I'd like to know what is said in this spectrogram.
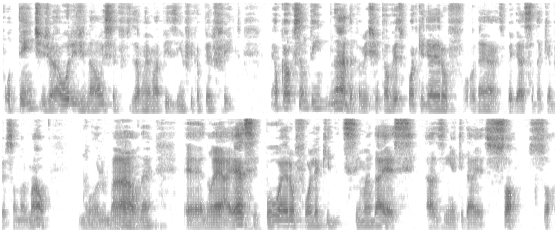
potente já original, e se fizer um remapzinho fica perfeito. É um carro que você não tem nada para mexer. Talvez por aquele aerofólio, né? Se pegar essa daqui a versão normal, normal, né? É, não é a S, pô o aerofólio aqui de cima da S, asinha aqui da S. Só, só.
